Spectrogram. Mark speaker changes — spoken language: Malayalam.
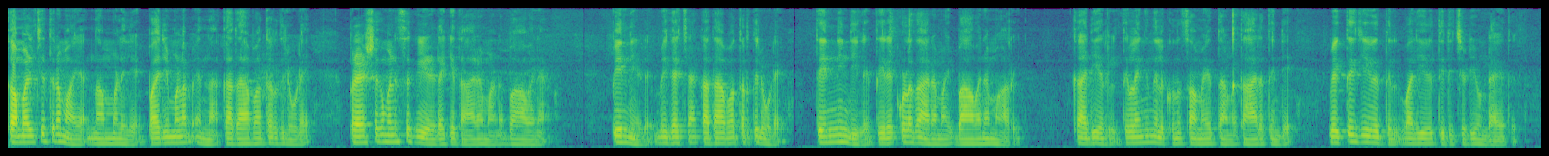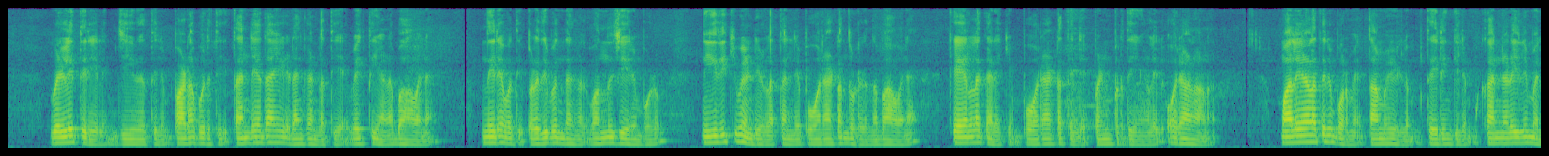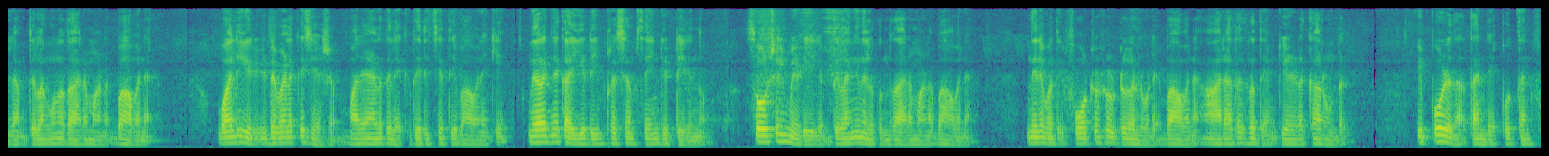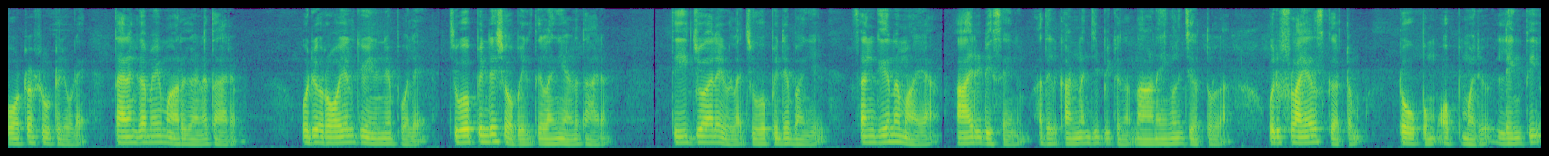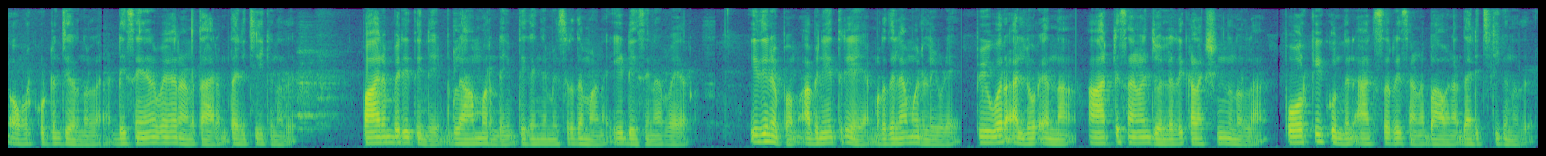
Speaker 1: കമൽ ചിത്രമായ നമ്മളിലെ പരിമളം എന്ന കഥാപാത്രത്തിലൂടെ പ്രേക്ഷക മനസ്സ് കീഴടക്കിയ താരമാണ് ഭാവന. പിന്നീട് മികച്ച കഥാപാത്രത്തിലൂടെ തെന്നിന്ത്യയിലെ തിരക്കുള്ള താരമായി ഭാവന മാറി. കരിയറിൽ തിളങ്ങി നിൽക്കുന്ന സമയത്താണ് താരത്തിന്റെ വ്യക്തിജീവിതത്തിൽ വലിയൊരു തിരിച്ചടി ഉണ്ടായത്. വെള്ളിത്തിരയിലും ജീവിതത്തിലും പടപുരുത്തി തന്റേതായ ഇടം കണ്ടെത്തിയ വ്യക്തിയാണ് ഭാവന. നിരവധി പ്രതിബന്ധങ്ങൾ വന്നു ചേരുമ്പോഴും നീതിക്ക് വേണ്ടിയുള്ള തന്റെ പോരാട്ടം തുടരുന്ന ഭാവന കേരളക്കരയ്ക്കും പോരാട്ടത്തിന്റെ പെൺപ്രതീകങ്ങളിൽ ഒരാളാണ്. മലയാളത്തിന് പുറമെ തമിഴിലും തെലുങ്കിലും കന്നഡയിലുമെല്ലാം തിളങ്ങുന്ന താരമാണ് ഭാവന. വലിയൊരു ഇടവേളയ്ക്ക് ശേഷം മലയാളത്തിലേക്ക് തിരിച്ചെത്തിയ ഭാവനയ്ക്ക് നിറഞ്ഞ കയ്യടിയും പ്രശംസയും കിട്ടിയിരുന്നു. സോഷ്യൽ മീഡിയയിലും തിളങ്ങി നിൽക്കുന്ന താരമാണ് ഭാവന. നിരവധി ഫോട്ടോഷൂട്ടുകളിലൂടെ ഭാവന ആരാധക ഹൃദയം കീഴടക്കാറുണ്ട്. ഇപ്പോഴിതാ തന്റെ പുത്തൻ ഫോട്ടോഷൂട്ടിലൂടെ തരംഗമായി മാറുകയാണ് താരം. ഒരു റോയൽ ക്വീനിനെ പോലെ ചുവപ്പിന്റെ ശോഭയിൽ തിളങ്ങിയാണ് താരം. തീജ്വാലയുള്ള ചുവപ്പിന്റെ ഭംഗിയിൽ സങ്കീർണമായ ആരി ഡിസൈനും അതിൽ കണ്ണഞ്ചിപ്പിക്കുന്ന നാണയങ്ങളും ചേർത്തുള്ള ഒരു ഫ്ലയർ സ്കർട്ടും ടോപ്പും ഒപ്പം ഒരു ലെങ്തി ഓവർകോട്ടും ചേർന്നുള്ള ഡിസൈനർ വെയറാണ് താരം ധരിച്ചിരിക്കുന്നത്. പാരമ്പര്യത്തിന്റെയും ഗ്ലാമറിന്റെയും തികഞ്ഞ മിശ്രിതമാണ് ഈ ഡിസൈനർ വെയർ. ഇതിനൊപ്പം അഭിനേത്രിയായ മൃദുല മുരളിയുടെ പ്യുവർ അല്ലൂർ എന്ന ആർട്ടിസാണൽ ജ്വല്ലറി കളക്ഷനിൽ നിന്നുള്ള പോർക്കി കുന്തൻ ആക്സറീസാണ് ഭാവന ധരിച്ചിരിക്കുന്നത്.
